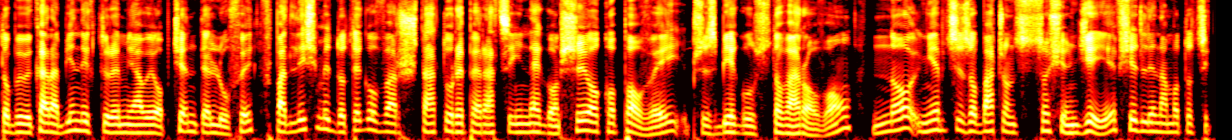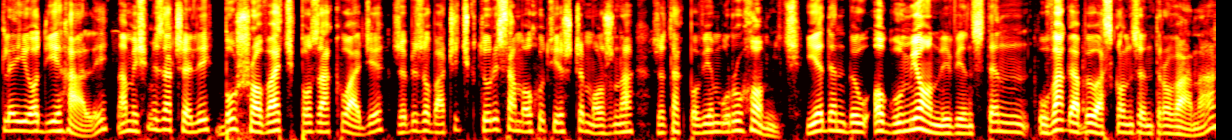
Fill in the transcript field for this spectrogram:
to były karabiny, które miały obcięte lufy. Wpadliśmy do tego warsztatu reparacyjnego przy Okopowej, przy zbiegu z Towarową. No, Niemcy zobacząc, co się dzieje, wsiedli na motocykle i odjechali, a myśmy zaczęli buszować po zakładzie, żeby zobaczyć, który samochód jeszcze można, że tak powiem, uruchomić. Jeden był ogumiony, więc ten uwaga była skoncentrowana.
